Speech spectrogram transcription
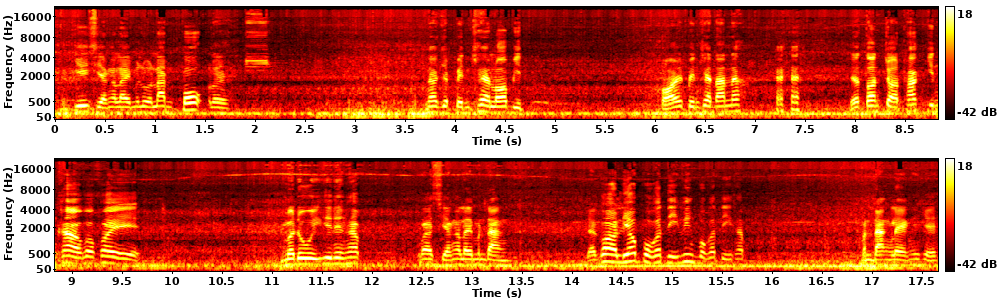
เมื่อกี้เสียงอะไรไม่รู้ลั่นโป๊ะเลย น่าจะเป็นแค่ล้อบิด ขอให้เป็นแค่นั้นนะ เดี๋ยวตอนจอดพักกินข้าวก็ค่อย มาดูอีกทีนึงครับ ว่าเสียงอะไรมันดัง แต่ก็เลี้ยวปกติวิ่งปกติครับ มันดังแรงเฉย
